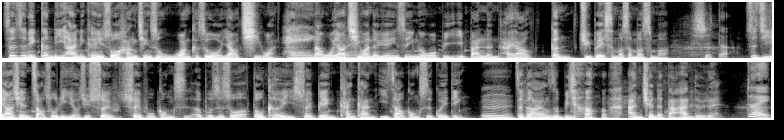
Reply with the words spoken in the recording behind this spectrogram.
甚至你更厉害，你可以说行情是五万，可是我要七万。嘿，那我要七万的原因是因为我比一般人还要更具备什么什么什么。是的，自己要先找出理由去说说服公司，而不是说都可以随便看看，依照公司规定。嗯，这个好像是比较 安全的答案，对不对？对。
